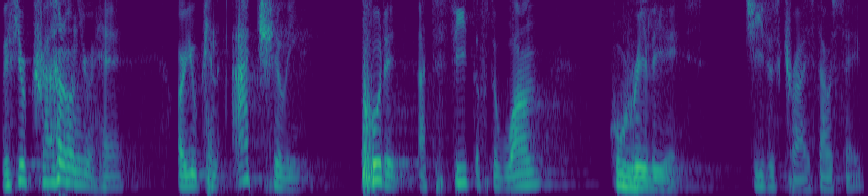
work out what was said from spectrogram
with your crown on your head, or you can actually put it at the feet of the one who really is Jesus Christ, our Savior.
